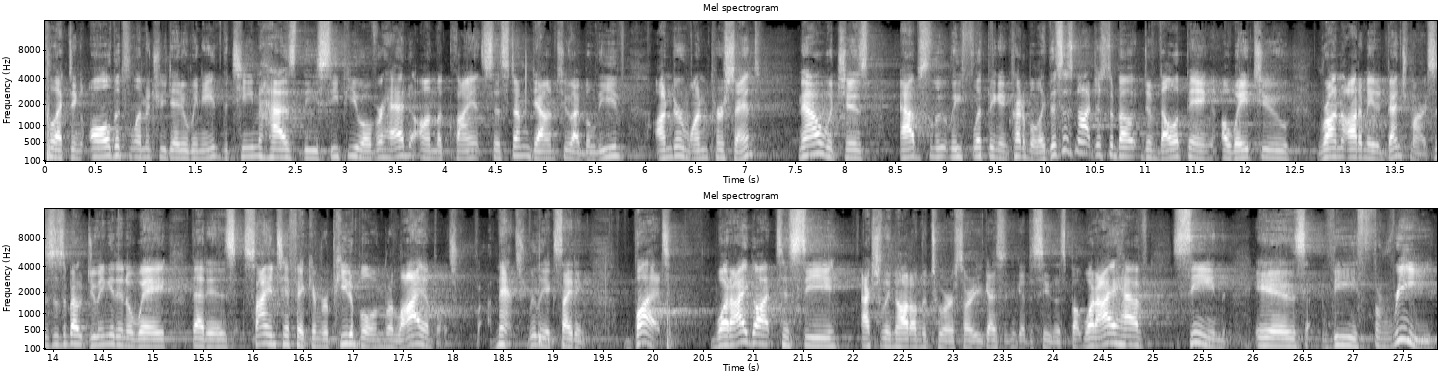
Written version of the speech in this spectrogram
collecting all the telemetry data we need. The team has the CPU overhead on the client system down to, I believe, under 1% now, which is absolutely flipping incredible. Like, this is not just about developing a way to run automated benchmarks. This is about doing it in a way that is scientific and repeatable and reliable. It's, man, it's really exciting. But what I got to see, actually not on the tour, sorry, you guys didn't get to see this, but what I have seen is V3,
